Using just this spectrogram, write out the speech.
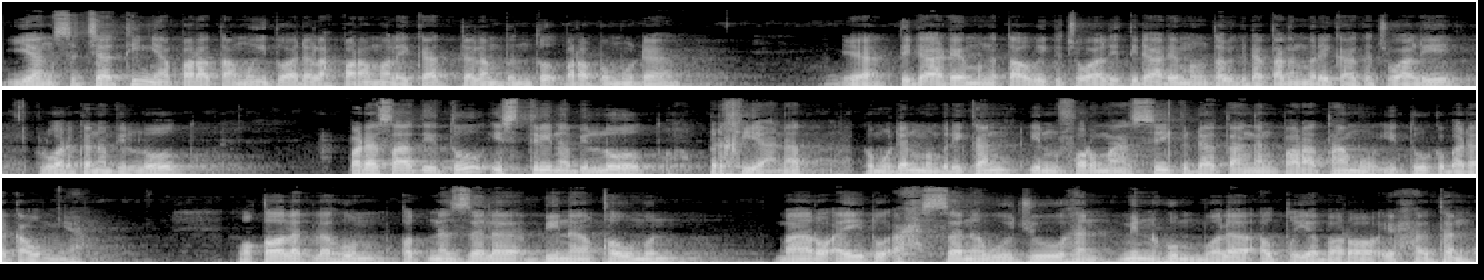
yang sejatinya para tamu itu adalah para malaikat dalam bentuk para pemuda ya tidak ada yang mengetahui kecuali tidak ada yang mengetahui kedatangan mereka kecuali keluarga Nabi Lut. Pada saat itu istri Nabi Lut berkhianat kemudian memberikan informasi kedatangan para tamu itu kepada kaumnya. Waqalat lahum qad nazzala bina qaumun ma ra'aitu ahsana wujuhan minhum wala atyaba raihatan.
